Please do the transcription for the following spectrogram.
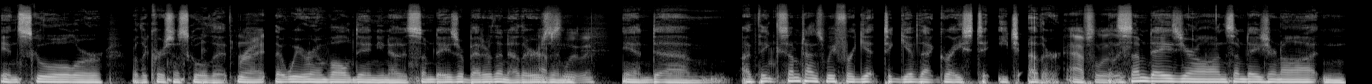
in school or or the Christian school that Right. that we were involved in. You know, some days are better than others, Absolutely. And um, I think sometimes we forget to give that grace to each other. Absolutely. Some days you're on, some days you're not, and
